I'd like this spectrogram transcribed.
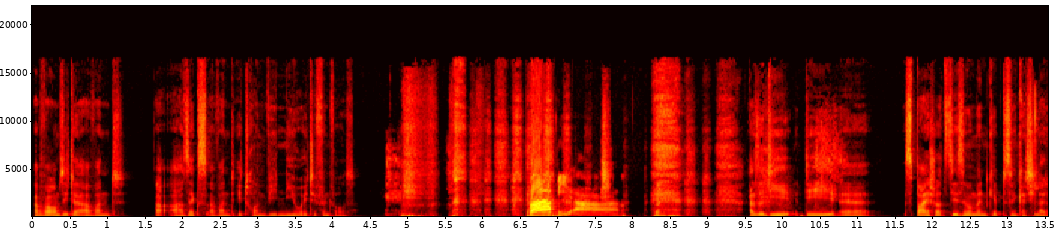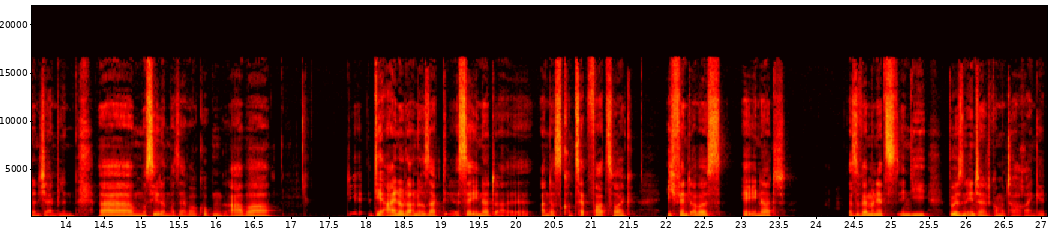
aber warum sieht der Avant A6 Avant e-tron wie Nio ET5 aus? Fabian. Also die, die äh, Spy-Shots, die es im Moment gibt. Deswegen kann ich die leider nicht einblenden. Äh, muss jeder mal selber gucken. Aber der eine oder andere sagt, es erinnert äh, an das Konzeptfahrzeug. Ich finde aber, es erinnert, also wenn man jetzt in die bösen Internetkommentare reingeht,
